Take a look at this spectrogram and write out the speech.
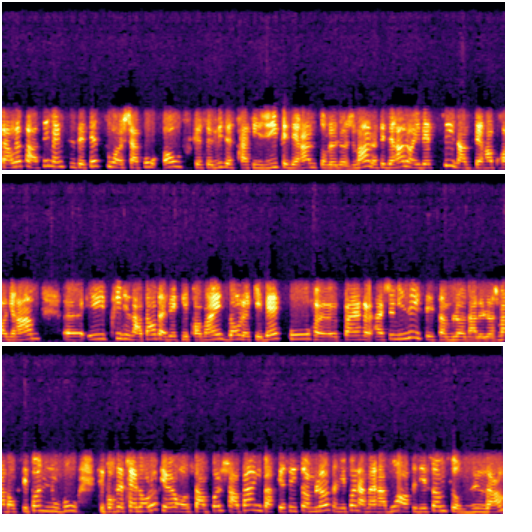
par le passé, même si c'était sous un chapeau autre que celui de stratégie fédérale sur le logement, le fédéral a investi dans différents programmes euh, et pris des ententes avec les provinces, dont le Québec, pour euh, faire acheminer ces sommes-là dans le logement. Donc, c'est pas nouveau. C'est pour cette raison-là qu'on ne sent pas le champagne parce que ces sommes-là, ce n'est pas la mer à boire. C'est des sommes sur 10 ans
